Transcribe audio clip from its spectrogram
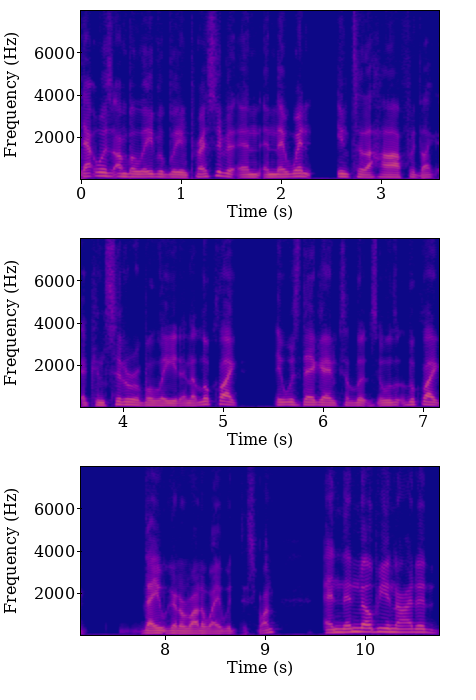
That was unbelievably impressive. And and they went into the half with like a considerable lead. And it looked like it was their game to lose. It, was, it looked like they were going to run away with this one. And then Melbourne United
